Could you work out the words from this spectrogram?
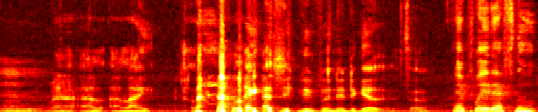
Mm-hmm. I, I, I like. Like how she be putting it together. So And play that flute.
